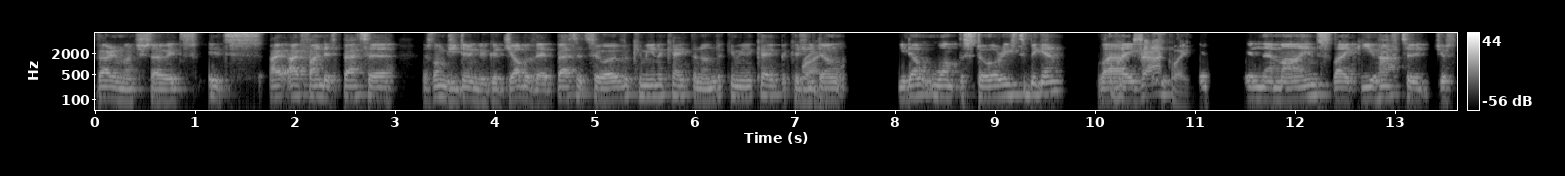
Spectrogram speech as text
Very much so. It's it's I, I find it's better as long as you're doing a good job of it, better to over communicate than under communicate because you don't you don't want the stories to begin like exactly. in their minds. Like you have to just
